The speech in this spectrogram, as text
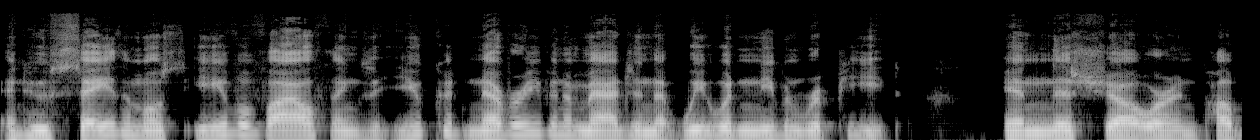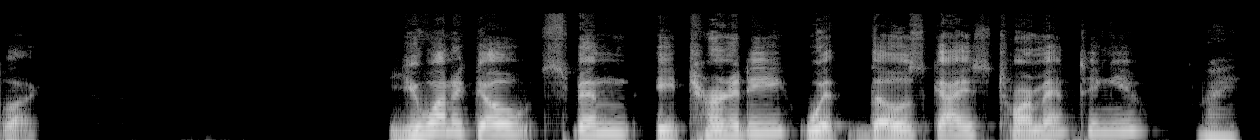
and who say the most evil, vile things that you could never even imagine that we wouldn't even repeat in this show or in public. You want to go spend eternity with those guys tormenting you? Right.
